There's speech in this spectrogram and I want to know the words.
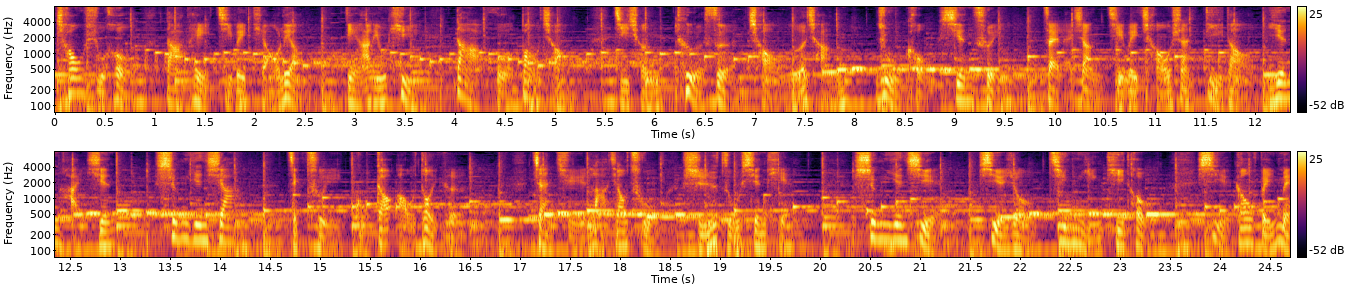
焯熟后搭配几味调料，点下流气，大火爆炒，即成特色炒鹅肠，入口鲜脆。再来上几味潮汕地道腌海鲜，生腌虾，即脆骨高熬带壳，蘸取辣椒醋，十足鲜甜。生腌蟹，蟹肉晶莹剔透，蟹膏肥美。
